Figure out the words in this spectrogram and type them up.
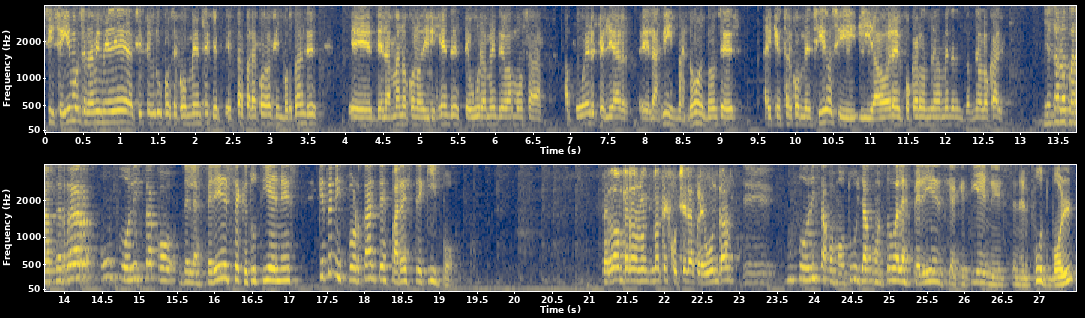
si seguimos en la misma idea, si este grupo se convence que está para cosas importantes, eh, de la mano con los dirigentes, seguramente vamos a, a poder pelear eh, las mismas, ¿no? Entonces, hay que estar convencidos y, y ahora enfocarnos nuevamente en el torneo local. Giancarlo, para cerrar, un futbolista de la experiencia que tú tienes, ¿qué tan importante es para este equipo? Perdón, perdón, no, no te escuché la pregunta. Eh, un futbolista como tú, ya con toda la experiencia que tienes en el fútbol,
